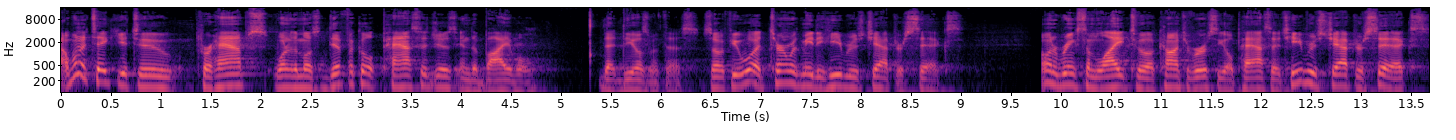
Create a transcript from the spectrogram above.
I want to take you to perhaps one of the most difficult passages in the Bible that deals with this. So, if you would, turn with me to Hebrews chapter 6. I want to bring some light to a controversial passage. Hebrews chapter 6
